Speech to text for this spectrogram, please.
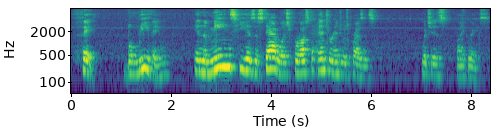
faith, believing in the means He has established for us to enter into His presence, which is by grace.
